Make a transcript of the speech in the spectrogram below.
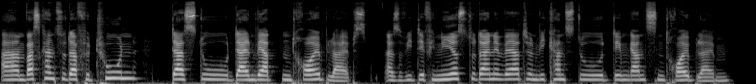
ähm, was kannst du dafür tun, dass du deinen Werten treu bleibst. Also wie definierst du deine Werte und wie kannst du dem Ganzen treu bleiben?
